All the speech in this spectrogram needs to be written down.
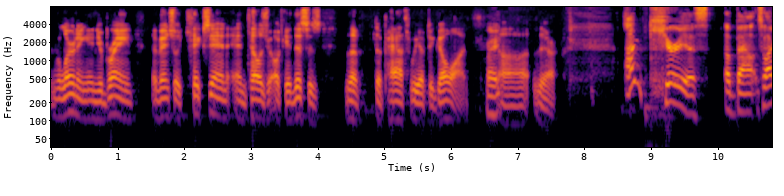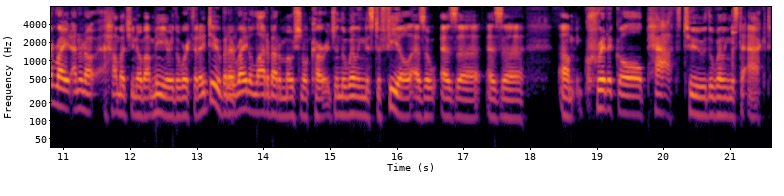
learning in your brain eventually kicks in and tells you, okay, this is the, the path we have to go on right. uh, there. I'm curious about so I write I don't know how much you know about me or the work that I do, but yeah. I write a lot about emotional courage and the willingness to feel as a as a as a um, critical path to the willingness to act.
